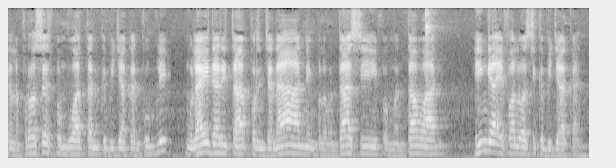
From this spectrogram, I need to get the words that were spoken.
dalam proses pembuatan kebijakan publik mulai dari tahap perencanaan, implementasi, pemantauan hingga evaluasi kebijakan.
